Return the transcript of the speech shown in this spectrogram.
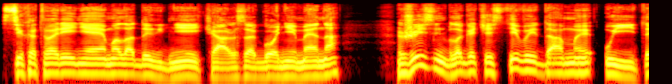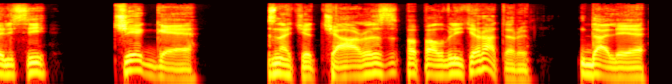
стихотворение молодых дней Чарльза Гонимена — Жизнь благочестивой дамы Уительси, ЧГ. Значит, Чарльз попал в литераторы. Далее,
